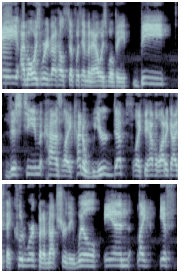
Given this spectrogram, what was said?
A, I'm always worried about health stuff with him, and I always will be. B, this team has like kind of weird depth. Like they have a lot of guys that could work, but I'm not sure they will. And like if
